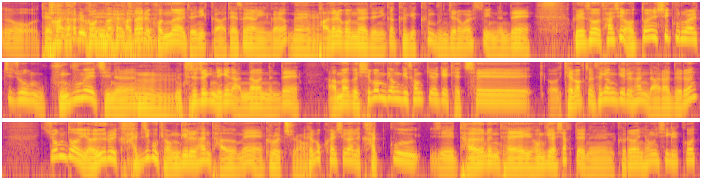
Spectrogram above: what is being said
어, 대서양- 바다를 건너야 바다를 되는. 건너야 되니까 대서양인가요? 네. 바다를 건너야 되니까 그게 큰 문제라고 할 수 있는데 그래서 사실 어떤 식으로 할지 좀 궁금해지는 음. 구체적인 얘기는 안 나왔는데 아마 그 시범 경기 성격의 개최 어, 개막전 세 경기를 한 나라들은 좀 더 여유를 가지고 경기를 한 다음에 그렇죠. 회복할 시간을 갖고 이제 다른 대 경기가 시작되는 그런 형식일 것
